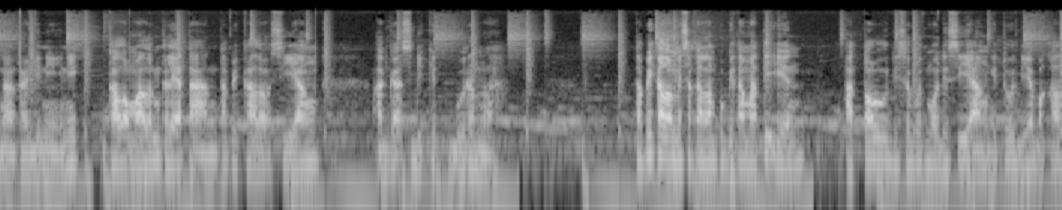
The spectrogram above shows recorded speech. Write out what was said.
Nah kayak gini ini kalau malam kelihatan tapi kalau siang agak sedikit buram lah. Tapi kalau misalkan lampu kita matiin atau disebut mode siang itu dia bakal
